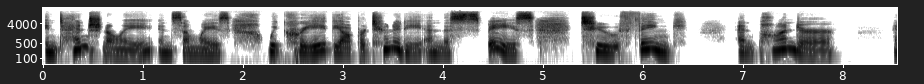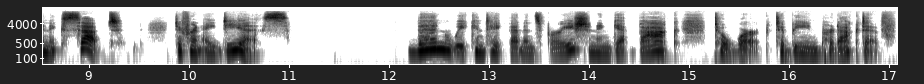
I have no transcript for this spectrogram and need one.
intentionally in some ways, we create the opportunity and the space to think and ponder and accept different ideas. Then we can take that inspiration and get back to work, to being productive.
